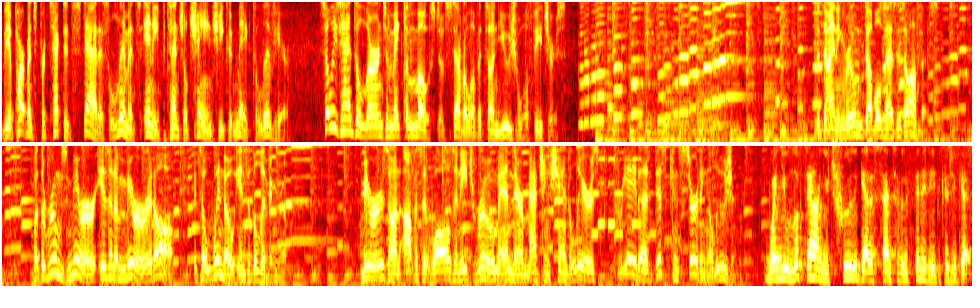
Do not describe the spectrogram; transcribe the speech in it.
The apartment's protected status limits any potential change he could make to live here so he's had to learn to make the most of several of its unusual features. The dining room doubles as his office. But the room's mirror isn't a mirror at all. It's a window into the living room. Mirrors on opposite walls in each room and their matching chandeliers create a disconcerting illusion. When you look down, you truly get a sense of infinity because you get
